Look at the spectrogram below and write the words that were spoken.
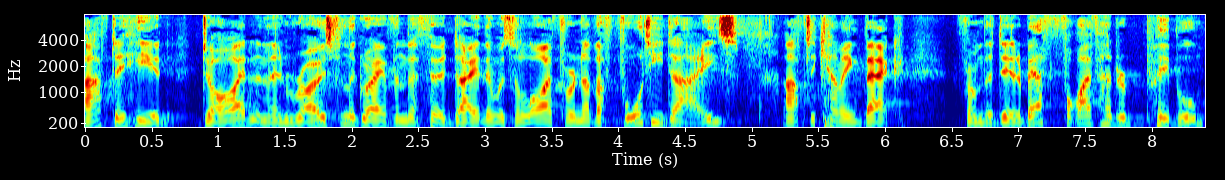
After he had died and then rose from the grave on the third day, and then was alive for another 40 days after coming back from the dead. About 500 people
